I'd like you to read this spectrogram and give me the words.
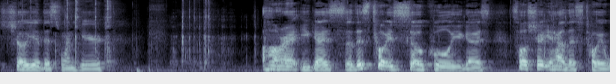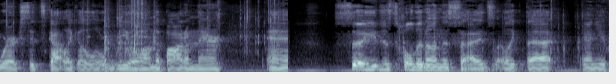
show you this one here. All right, you guys. So this toy is so cool, you guys. So I'll show you how this toy works. It's got like a little wheel on the bottom there. And so you just hold it on the sides like that. And you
